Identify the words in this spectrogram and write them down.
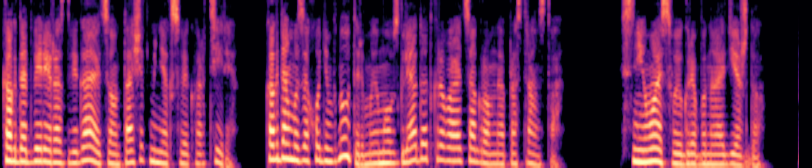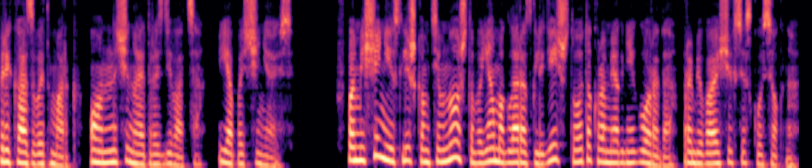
Когда двери раздвигаются, он тащит меня к своей квартире. Когда мы заходим внутрь, моему взгляду открывается огромное пространство. «Снимай свою гребаную одежду», — приказывает Марк. Он начинает раздеваться. Я подчиняюсь. В помещении слишком темно, чтобы я могла разглядеть что-то, кроме огней города, пробивающихся сквозь окна.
